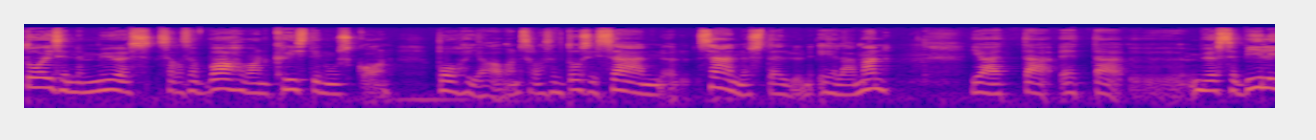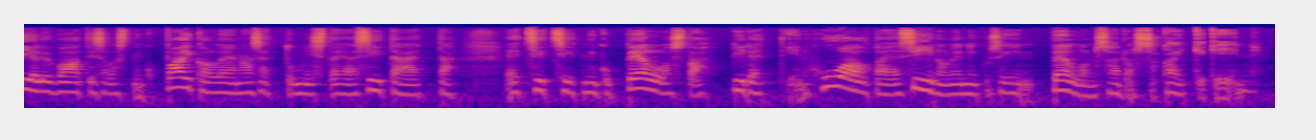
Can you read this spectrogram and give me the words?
toi sinne myös sellaisen vahvan kristinuskoon pohjaavan, sellaisen tosi säännö, säännöstellyn elämän. Ja että, että myös se viljely vaati sellaista niin paikalleen asettumista ja sitä, että, että sit siitä niin pellosta pidettiin huolta ja siinä oli niin siinä pellon sadossa kaikki kiinni.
